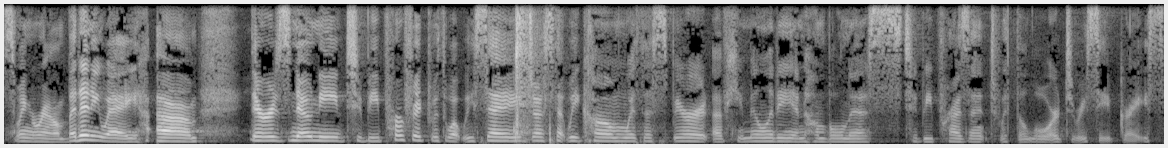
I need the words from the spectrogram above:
swing around. But anyway, um, There is no need to be perfect with what we say, just that we come with a spirit of humility and humbleness to be present with the Lord to receive grace.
